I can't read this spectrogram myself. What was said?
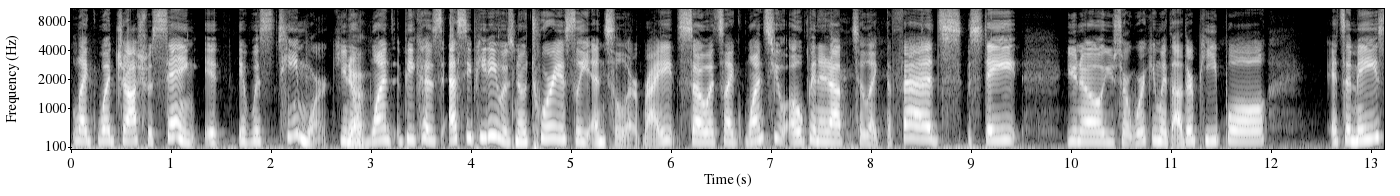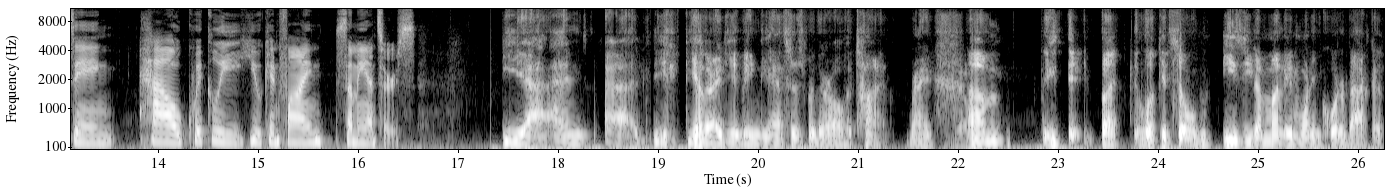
like what Josh was saying, it it was teamwork. You know, Yeah. one because SCPD was notoriously insular, right? So it's like once you open it up to like the feds, state, you know, you start working with other people. It's amazing how quickly you can find some answers. Yeah, and uh, the the other idea being the answers were there all the time, right? Um, it- it- but look, it's so easy to Monday morning quarterback a,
